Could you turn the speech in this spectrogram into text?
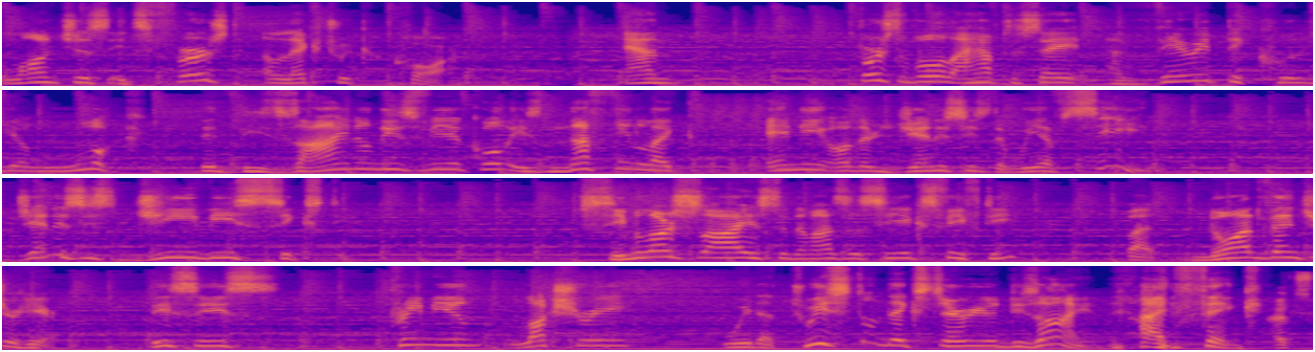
launches its first electric car, and first of all, I have to say a very peculiar look. The design on this vehicle is nothing like any other Genesis that we have seen. Genesis GV60, similar size to the Mazda CX-50, but no adventure here. This is premium luxury with a twist on the exterior design, I think. That's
